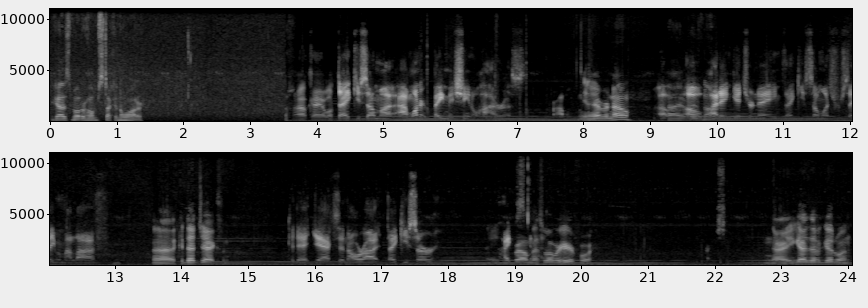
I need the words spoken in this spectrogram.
the guy's motorhome stuck in the water. Okay, well, thank you so much. I wonder if Bay Machine will hire us. Probably. You never know. Oh, Uh, oh, I didn't get your name. Thank you so much for saving my life. Uh, Cadet Jackson. Cadet Jackson. All right. Thank you, sir. Hey, no Thanks, problem. That's what we're here for. All right, you guys have a good one.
